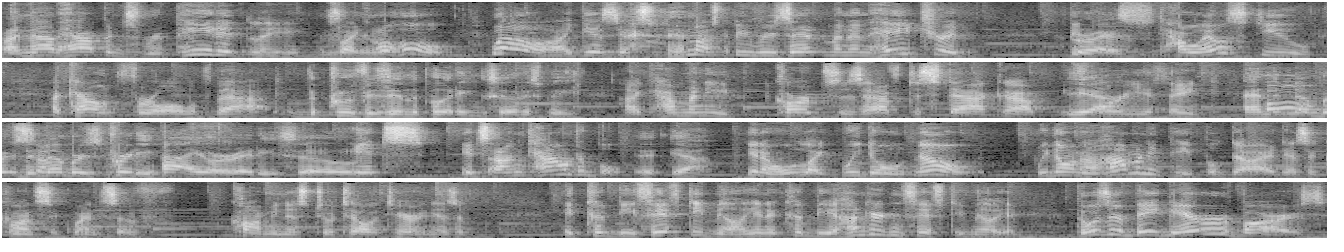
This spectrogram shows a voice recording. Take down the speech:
and that happens repeatedly, it's mm-hmm. like, oh, well, I guess it must be resentment and hatred. Because right. how else do you account for all of that? The proof is in the pudding, so to speak. Like how many corpses have to stack up before yeah. you think? And the oh, number the number is pretty high already, so it's it's uncountable. Uh, yeah. You know, like we don't know. We don't know how many people died as a consequence of communist totalitarianism It could be 50 million, it could be 150 million. Those are big error bars.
